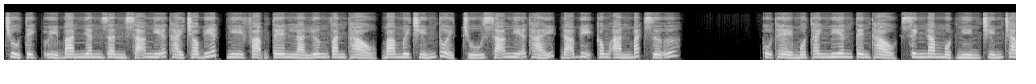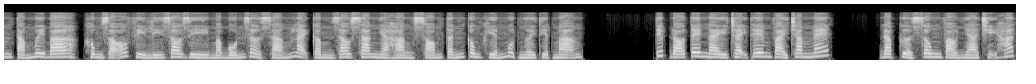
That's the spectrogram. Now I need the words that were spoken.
Chủ tịch Ủy ban Nhân dân xã Nghĩa Thái cho biết nghi phạm tên là Lương Văn Thảo, 39 tuổi, chú xã Nghĩa Thái, đã bị công an bắt giữ. Cụ thể một thanh niên tên Thảo, sinh năm 1983, không rõ vì lý do gì mà 4 giờ sáng lại cầm dao sang nhà hàng xóm tấn công khiến một người thiệt mạng. Tiếp đó tên này chạy thêm vài trăm mét, đạp cửa sông vào nhà chị Hát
